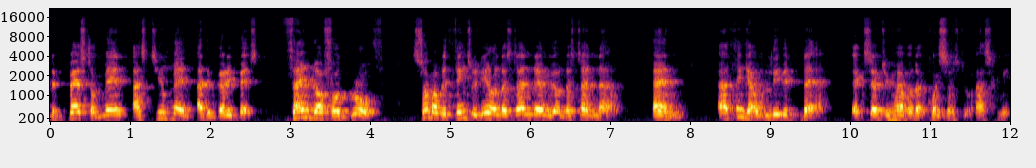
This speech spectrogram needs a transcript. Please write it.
the best of men, are still men at the very best. Thank God for growth. Some of the things we didn't understand then, we understand now. And I think I will leave it there, except you have other questions to ask me.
